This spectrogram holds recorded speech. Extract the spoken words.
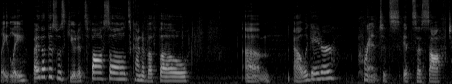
lately, but I thought this was cute. It's fossil, it's kind of a faux um, alligator print. It's, it's a soft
